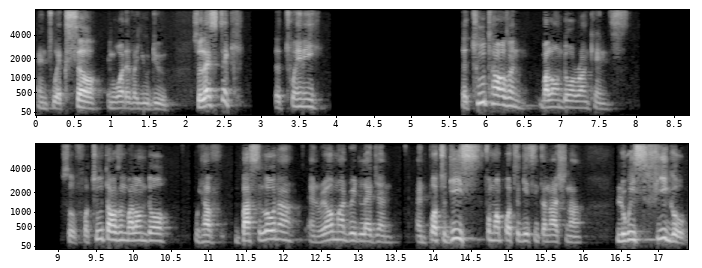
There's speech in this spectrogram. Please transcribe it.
and to excel in whatever you do. So let's take the 20 the 2000 Ballon d'Or rankings. So for 2000 Ballon d'Or, we have Barcelona and Real Madrid legend and Portuguese, former Portuguese international, Luis Figo,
